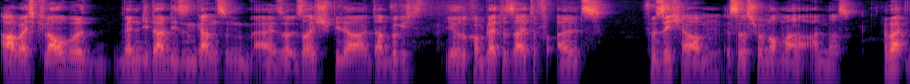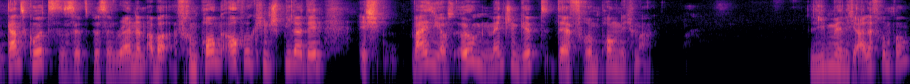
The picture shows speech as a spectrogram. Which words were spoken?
Aber ich glaube, wenn die da diesen ganzen, also solche Spieler da wirklich ihre komplette Seite als für sich haben, ist das schon nochmal anders. Aber ganz kurz, das ist jetzt ein bisschen random, aber Frimpong auch wirklich ein Spieler, den ich weiß nicht, ob es irgendeinen Menschen gibt, der Frimpong nicht mag. Lieben wir nicht alle Frimpong?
